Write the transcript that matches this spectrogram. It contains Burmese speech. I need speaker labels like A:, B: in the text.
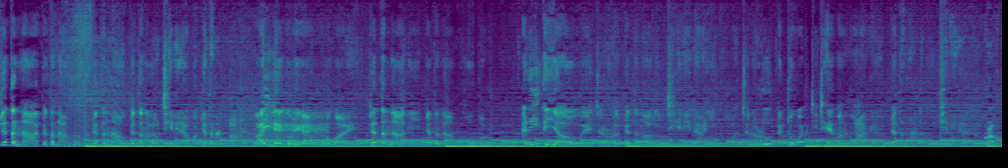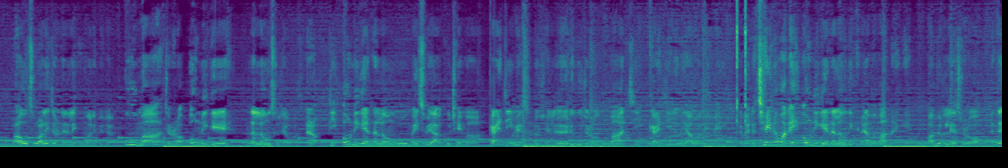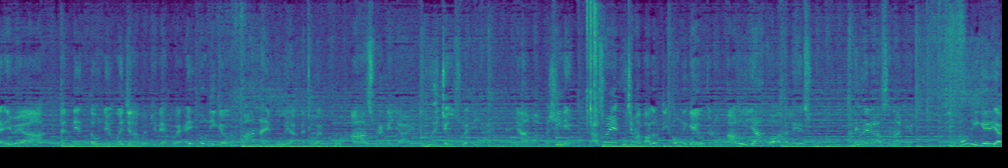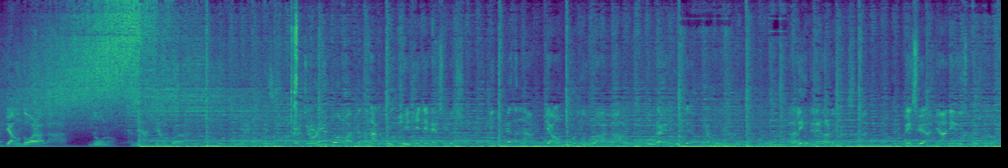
A: ပြဿနာပြဿနာကိုပြဿနာကိုပြဿနာလို့ထင်နေတာကွာပြဿနာဘာကြီးလဲကိုကြီးကဟုတ်ပါတယ်ပြဿနာဒီပြဿနာမဟုတ်ပါဘူးအဲ့ဒီအရာကိုပဲကျွန်တော်တို့ကပြဿနာလို့ထင်နေတာကြီးကွာကျွန်တော်တို့အတွက်ဒီထဲမှာလာပြီးတော့ပြဿနာတစ်ခုဖြစ်နေတာအဲ့တော့ဘာလို့ဆိုတာလေးကျွန်တော်နည်းနည်းလေးဥပမာလေးပြပြဥပမာကျွန်တော်အုတ်နေကဲနှလုံးဆိုကြပါအဲ့တော့ဒီအုတ်နေကဲနှလုံးကိုမိတ်ဆွေကအခုချိန်မှာကင်ကြည့်မယ်ဆိုလို့ရှိရင်လည်းဒီကူကျွန်တော်မကြည့်ကင်ကြည့်လို့ရပါလိမ့်မယ်ဒါပေမဲ့တစ်ချိန်တော့အဲ့အုတ်နေကဲနှလုံးဒီခင်ဗျားမမနိုင်ခဲ့ ဘာဖြစ်လို့လဲဆိုတော့အသက်အရွယ်က2နှစ်3နှစ်ဝန်းကျင်လောက်ပဲဖြစ်တဲ့အတွက်အဲ့အုတ်နေကဲကိုမနိုင်ဖို့ရအတွက်ခွန်အားဆိုတဲ့အရာတွေအတွေ့အကြုံဆိုတဲ့အရာတွေခင်ဗျားမှာမရှိနေဘူးဒါဆိုရင်အခုချိန်မှာဘာလို့ဒီအုတ်နေကဲကိုကျွန်တော်မလို့ရသွားတယ်လဲဆိုတော့ဒါလေးကိုလည်းတော့စဉ်းစားကြည့်အောင်ဒီအုတ်နေကဲတွေကပြောင်းသွားတာလား no no ခင်ဗျားပြောင်းသွားတာအဲ့တော့ကျွန်တော်တို့ရဲ့ဘဝမှာပြဿနာတစ်ခုဖြေရှင်းနေတယ်ဆိုလို့ရှိရင်ဒီပြဿနာပြောင်းဖို့လိုတာလားကိုယ်တိုင်ကိုယ်တိုင်ပြောင်းလဲဒါလေးကိုနည်းနည်းတော့လေးကျွန်တော်စဉ်းစားကြည့်မိတ်ဆွေအများကြီးလို့ဆိုလို့ရှိရင်ကိုယ်တို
